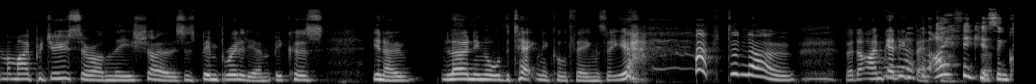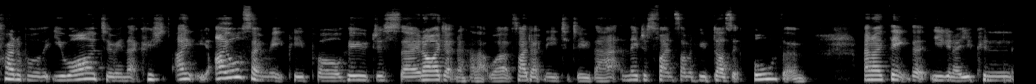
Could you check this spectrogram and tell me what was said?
my producer on these shows has been brilliant because, you know, learning all the technical things that you have to know. But I'm getting Yeah, better. But I think it's incredible that you are doing that because I I also meet people who just say, "No, I don't know how that works. I don't need to do that," and they just find someone who does it for them. And I think that you know you can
